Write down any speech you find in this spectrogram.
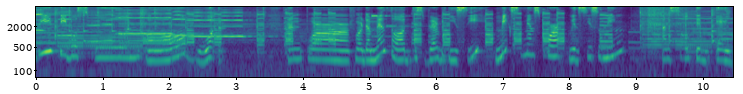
3 tablespoon of water. And for, for the method, it's very easy. Mix minced pork with seasoning and salted egg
